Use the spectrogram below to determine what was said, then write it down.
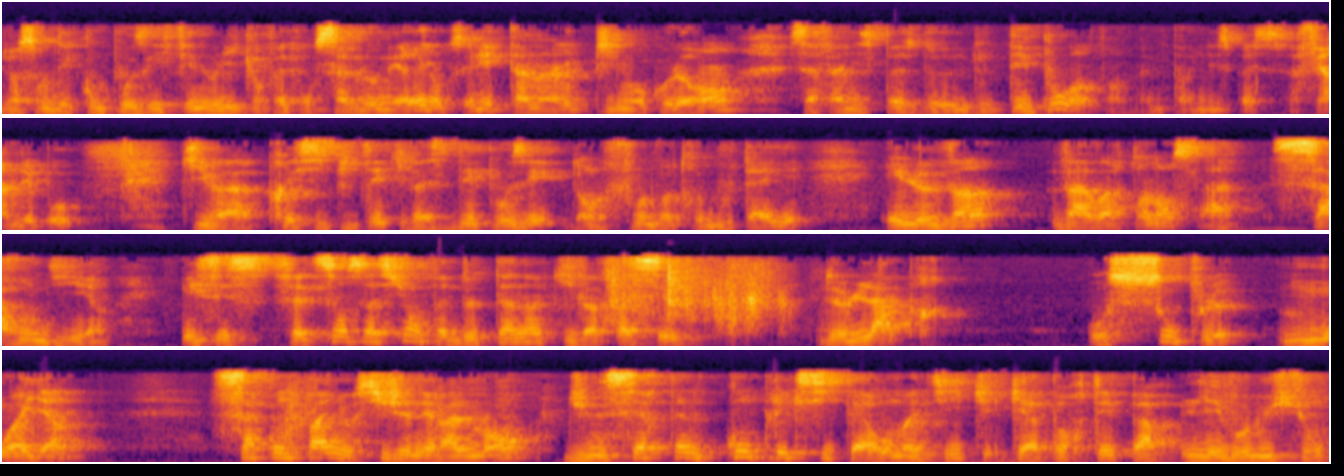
l'ensemble des composés phénoliques en fait vont s'agglomérer, donc c'est les tanins, les pigments colorants, ça fait une espèce de, dépôt, enfin même pas une espèce, ça fait un dépôt qui va précipiter, qui va se déposer dans le fond de votre bouteille, et le vin va avoir tendance à s'arrondir. Et c'est cette sensation en fait de tanin qui va passer de l'âpre au souple moyen s'accompagne aussi généralement d'une certaine complexité aromatique qui est apportée par l'évolution.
